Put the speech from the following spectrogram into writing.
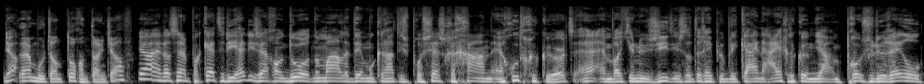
Ja. Daar moet dan toch een tandje af. Ja, en dat zijn pakketten die, hè, die zijn gewoon door het normale democratisch proces gegaan en goedgekeurd. Hè. En wat je nu ziet is dat de Republikeinen eigenlijk een, ja, een procedureel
